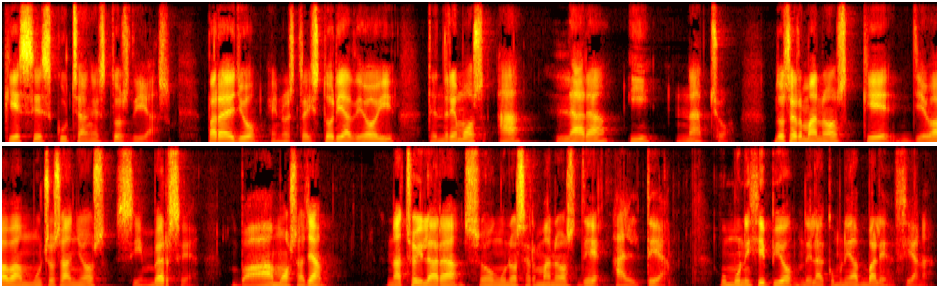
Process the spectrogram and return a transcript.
que se escuchan estos días. Para ello, en nuestra historia de hoy tendremos a Lara y Nacho dos hermanos que llevaban muchos años sin verse. Vamos allá. Nacho y Lara son unos hermanos de Altea, un municipio de la comunidad valenciana.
